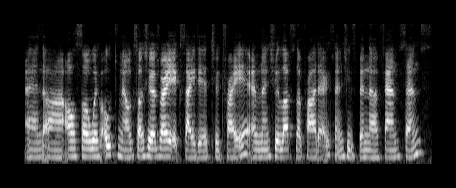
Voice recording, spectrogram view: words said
and uh, also with oat milk." So she was very excited to try it, and then she loves the product, and she's been a fan since.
